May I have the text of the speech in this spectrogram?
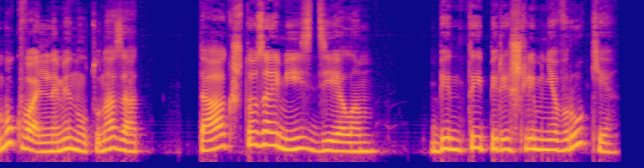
Буквально минуту назад. Так что займись делом». Бинты перешли мне в руки,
